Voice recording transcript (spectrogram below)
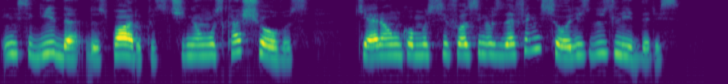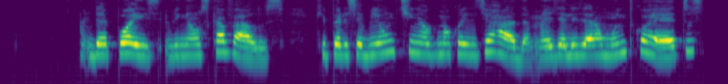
Em seguida dos porcos, tinham os cachorros, que eram como se fossem os defensores dos líderes. Depois vinham os cavalos, que percebiam que tinha alguma coisa de errada, mas eles eram muito corretos,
